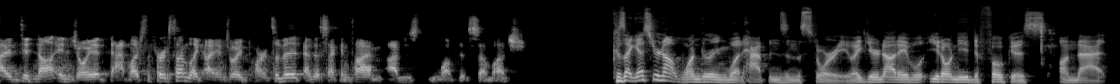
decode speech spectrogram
I did not enjoy it that much the first time. Like I enjoyed parts of it, and the second time I just loved it so much. Because I guess you're not wondering what happens in the story. Like you're not able, you don't need to focus on that.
